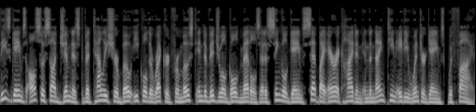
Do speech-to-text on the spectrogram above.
These games also saw gymnast Vitaly Scherbo equal the record for most individual gold medals at a single games set by Eric Heiden in the 1980 Winter Games, with five.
